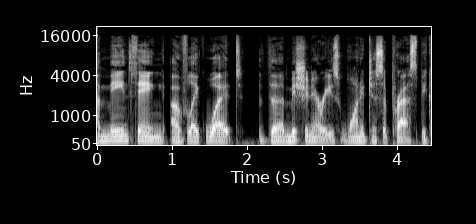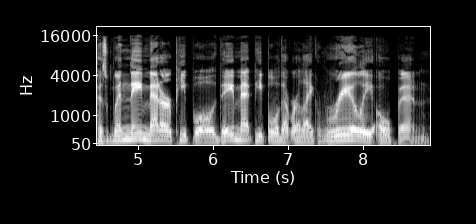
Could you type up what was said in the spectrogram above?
a main thing of like what the missionaries wanted to suppress because when they met our people, they met people that were like really open,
